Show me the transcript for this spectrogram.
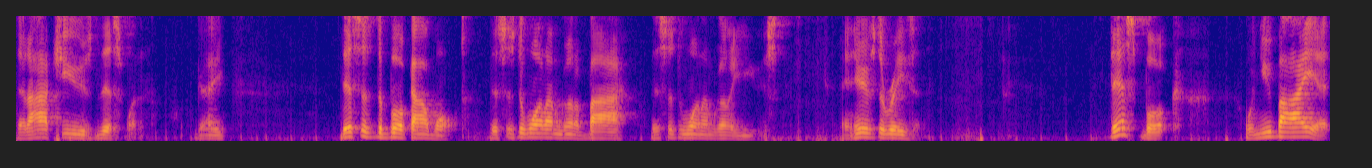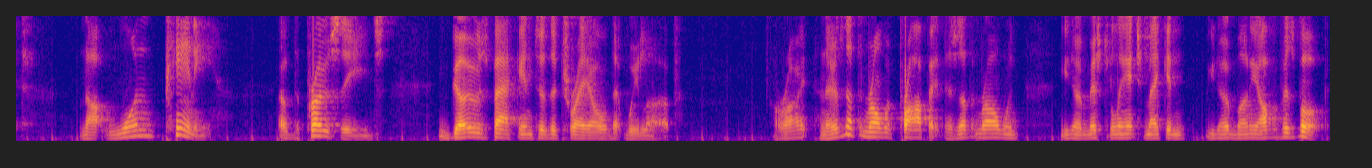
that I choose this one. Okay. This is the book I want. This is the one I'm going to buy. This is the one I'm going to use. And here's the reason. This book, when you buy it, not one penny of the proceeds goes back into the trail that we love. All right? And there's nothing wrong with profit. There's nothing wrong with, you know, Mr. Lynch making, you know, money off of his book.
